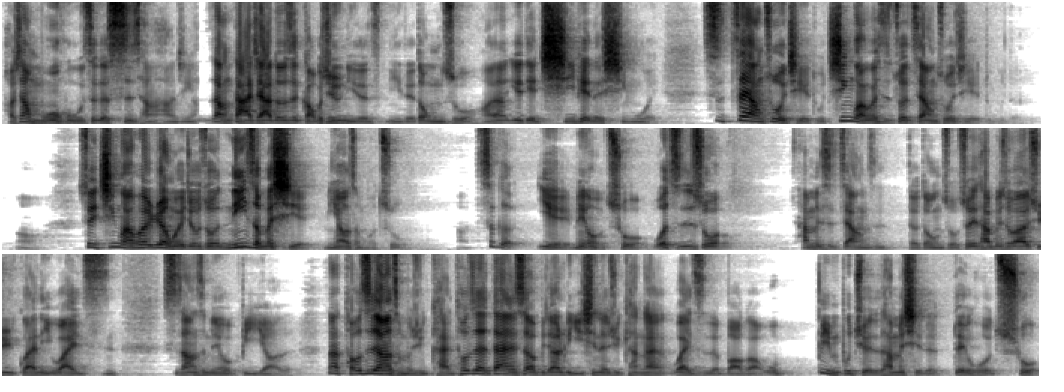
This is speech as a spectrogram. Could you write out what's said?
好像模糊这个市场行情，让大家都是搞不清楚你的你的动作，好像有点欺骗的行为，是这样做解读。金管会是做这样做解读的哦，所以金管会认为就是说你怎么写，你要怎么做啊？这个也没有错，我只是说他们是这样子的动作，所以他们说要去管理外资，事实上是没有必要的。那投资人要怎么去看？投资人当然是要比较理性的去看看外资的报告。我。并不觉得他们写的对或错，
